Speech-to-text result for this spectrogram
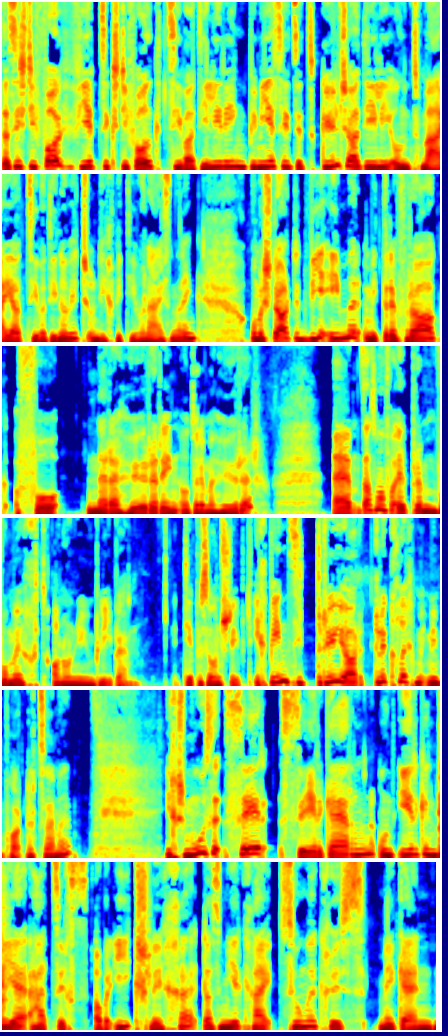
Das ist die 45. Folge Zivadili Ring. Bei mir sitzen jetzt Gülşah Adili und Maja Zivadinovic und ich bin Ivan Eisenring. Und wir starten wie immer mit einer Frage von einer Hörerin oder einem Hörer. Ähm, das mal von jemandem, der möchte anonym bleiben. Die Person schreibt, ich bin seit drei Jahren glücklich mit meinem Partner zusammen. Ich schmuse sehr, sehr gern und irgendwie hat sich's aber eingeschlichen, dass wir keine Zungenküsse mehr geben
